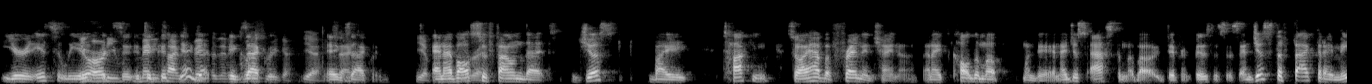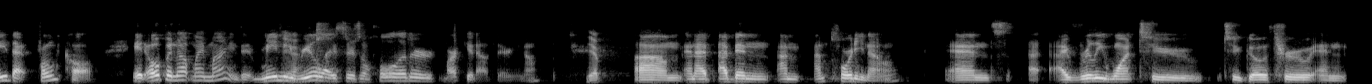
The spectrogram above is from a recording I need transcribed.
you're instantly You're already it's a- it's many good- times yeah, bigger than exactly. Costa Rica. Yeah, exactly. Exactly. Yep. And I've also right. found that just by talking, so I have a friend in China and I called him up one day and I just asked him about different businesses. And just the fact that I made that phone call, it opened up my mind. It made me Yeah. realize there's a whole other market out there, you know? Yep. Um, and I've, I've been, I'm, I'm 40 now and I, really want to, to go through and,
